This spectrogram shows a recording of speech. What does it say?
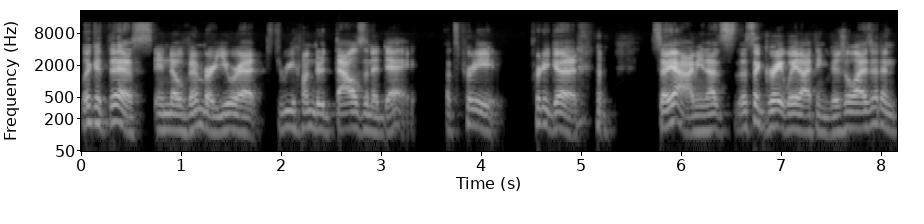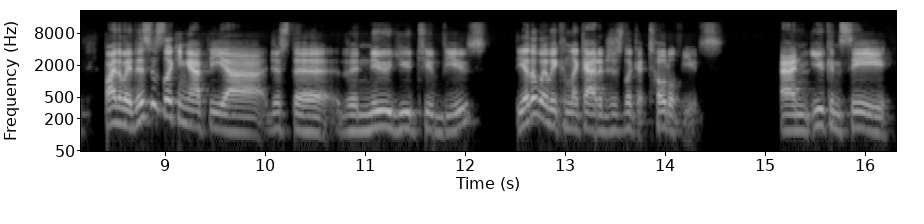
look at this in November, you were at 300,000 a day. That's pretty pretty good. so yeah, I mean, that's that's a great way to I think visualize it. And by the way, this is looking at the uh just the the new YouTube views. The other way we can look at it is just look at total views. And you can see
